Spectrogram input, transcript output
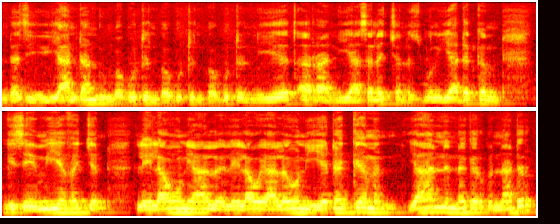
እንደዚህ እያንዳንዱን በቡድን በቡድን በቡድን እየጠራን እያሰለቸን ህዝቡን እያደከምን ጊዜም እየፈጀን ሌላውን ሌላው ያለውን እየደገምን ያንን ነገር ብናደርግ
